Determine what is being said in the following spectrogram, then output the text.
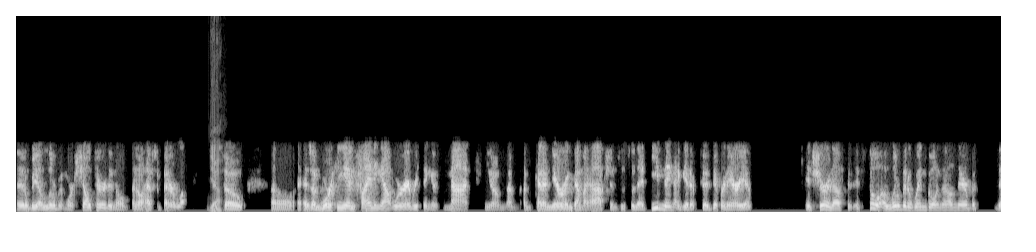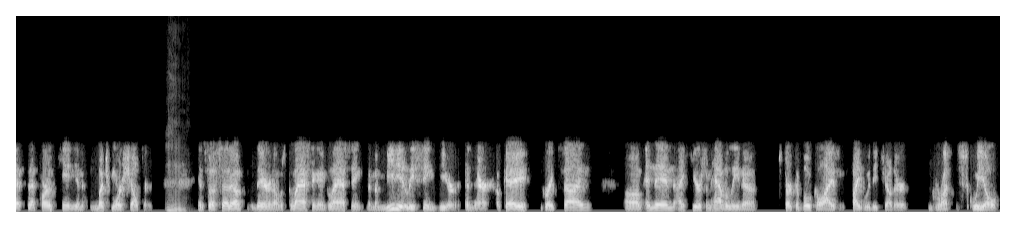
it'll be a little bit more sheltered, and I'll and I'll have some better luck. Yeah. And so uh, as I'm working in, finding out where everything is not, you know, I'm, I'm kind of narrowing down my options. And so that evening, I get up to a different area, and sure enough, it's still a little bit of wind going on there, but that that part of the canyon much more sheltered. Mm-hmm. And so I set up there, and I was glassing and glassing. And I'm immediately seeing deer in there. Okay, great sign. Um, and then I hear some javelina start to vocalize and fight with each other, grunt, and squeal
